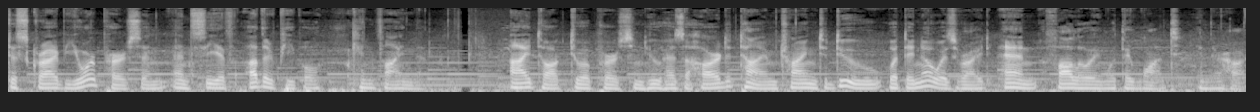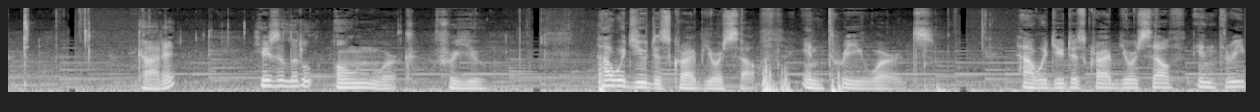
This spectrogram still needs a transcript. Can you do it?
Describe your person and see if other people can find them. I talk to a person who has a hard time trying to do what they know is right and following what they want in their heart. Got it? Here's a little own work for you. How would you describe yourself in three words? How would you describe yourself in three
